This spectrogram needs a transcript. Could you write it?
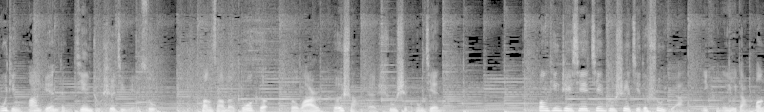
屋顶花园等建筑设计元素，创造了多个可玩可耍的舒适空间。光听这些建筑设计的术语啊，你可能有点懵。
